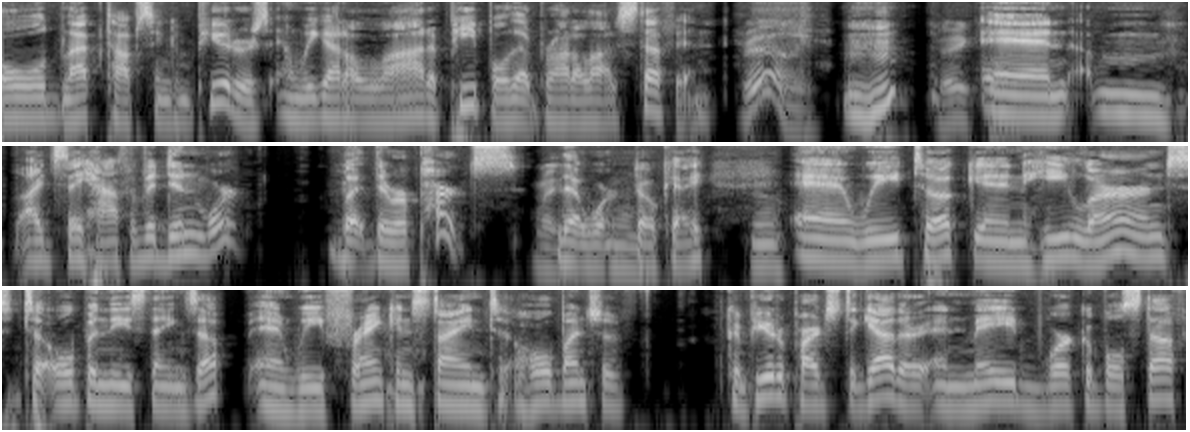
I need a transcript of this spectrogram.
old laptops and computers and we got a lot of people that brought a lot of stuff in Really. mm-hmm. Very cool. and um, i'd say half of it didn't work but there were parts Right. that worked okay Yeah. and we took and he learned to open these things up and we frankensteined a whole bunch of computer parts together and made workable stuff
